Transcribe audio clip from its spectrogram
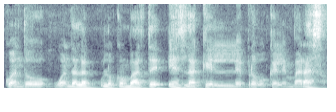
cuando Wanda lo combate es la que le provoca el embarazo.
